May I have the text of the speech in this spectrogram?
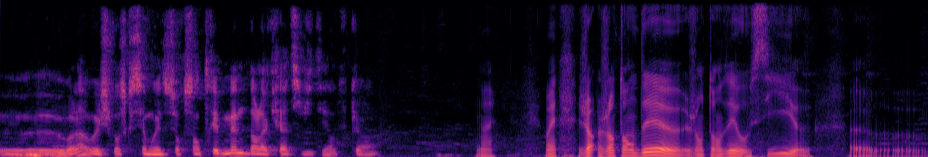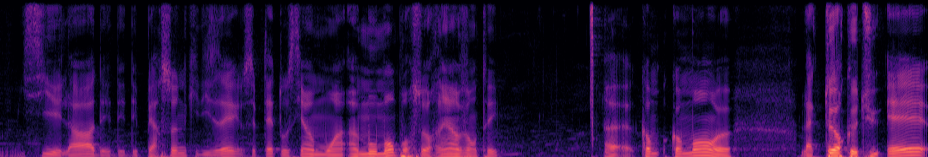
Euh, euh, mmh. Voilà, ouais, je pense que c'est un moyen de se recentrer, même dans la créativité en tout cas. Hein. Ouais. Ouais. J'entendais, j'entendais aussi ici et là des, des, personnes qui disaient c'est peut-être aussi un, un moment pour se réinventer. comment l'acteur que tu es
